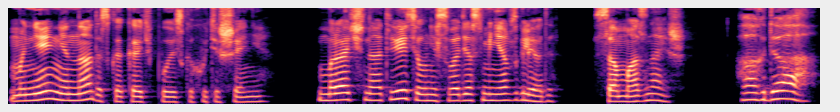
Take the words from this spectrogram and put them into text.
Мне не надо скакать в поисках утешения. Мрачно ответил, не сводя с меня взгляда. Сама знаешь. Ах да,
